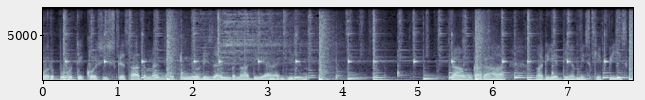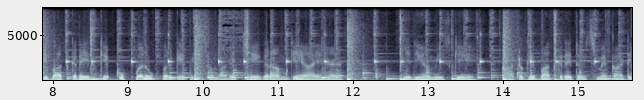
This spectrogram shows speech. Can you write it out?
और बहुत ही कोशिश के साथ मैंने एक न्यू डिज़ाइन बना दिया जिसमें काम का रहा और यदि हम इसके पीस की बात करें, इसके ऊपर ऊपर के पीस हमारे 6 ग्राम के आए हैं। यदि हम इसके कांटों की बात करें तो इसमें कांटे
